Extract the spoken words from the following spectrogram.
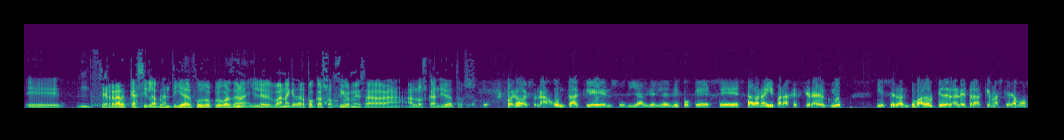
cerrar casi la plantilla del Fútbol Club Barcelona y le van a quedar pocas opciones a, a los candidatos. Bueno, es una junta que en su día alguien les dijo que se estaban ahí para gestionar el club y se lo han tomado al pie de la letra. ¿Qué más queramos?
